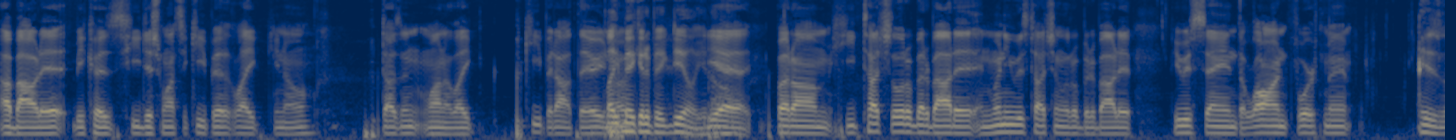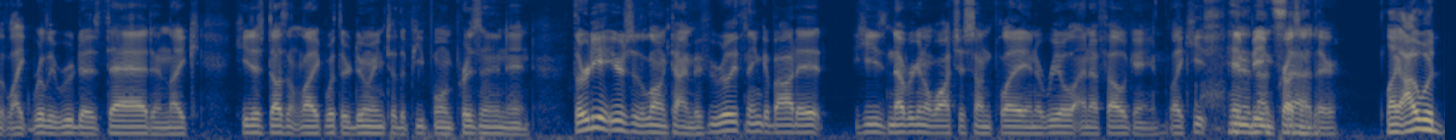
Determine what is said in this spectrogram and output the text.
about it because he just wants to keep it like you know, doesn't want to like keep it out there. You Like, know? make it a big deal, you know? Yeah, but um, he touched a little bit about it, and when he was touching a little bit about it, he was saying the law enforcement is like really rude to his dad, and like he just doesn't like what they're doing to the people in prison. And 38 years is a long time. If you really think about it, he's never gonna watch his son play in a real NFL game. Like he, him Oh, man, being present sad. there. Like, I would.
